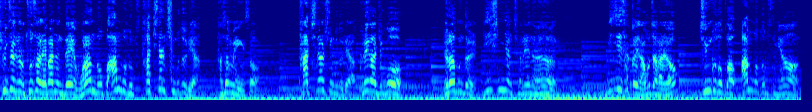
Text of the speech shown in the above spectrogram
경찰들로 조사를 해봤는데 원한도 없고 아무것도 없어. 다 친한 친구들이야. 다섯 명이서. 다 친한 친구들이야. 그래가지고 여러분들 20년 전에는 미지 사건이 나오잖아요. 증거도 없고 아무것도 없으면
